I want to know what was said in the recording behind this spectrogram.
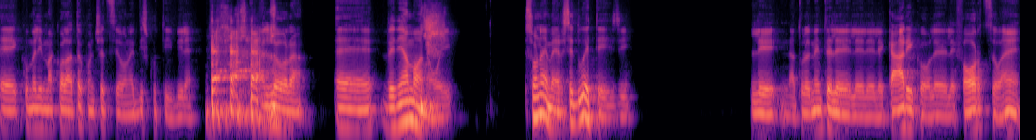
è come l'Immacolata Concezione, discutibile. allora, eh, veniamo a noi. Sono emerse due tesi. Le, naturalmente le, le, le, carico, le, forzo. Eh.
